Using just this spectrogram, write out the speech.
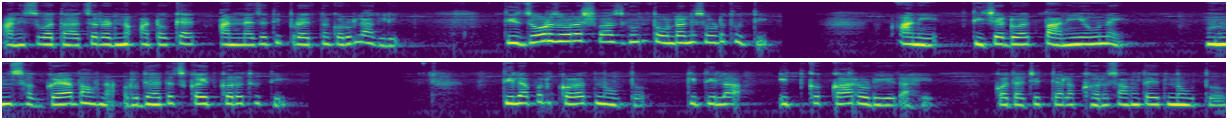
आणि स्वतःचं रडणं आटोक्यात आणण्याचा ती प्रयत्न करू लागली. ती जोरजोरात श्वास घेऊन तोंडाने सोडत होती. आणि तिच्या डोळ्यात पाणी येऊ नये म्हणून सगळ्या भावना हृदयातच कैद करत होती. तिला पण कळत नव्हतं की तिला इतकं का रडू येत आहे. कदाचित त्याला खरं सांगता येत नव्हतं.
